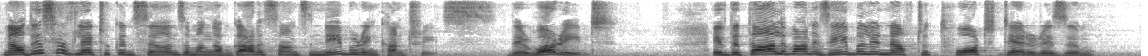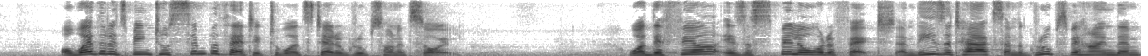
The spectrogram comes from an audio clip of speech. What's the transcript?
Now, this has led to concerns among Afghanistan's neighboring countries. They're worried if the Taliban is able enough to thwart terrorism or whether it's being too sympathetic towards terror groups on its soil. What they fear is a spillover effect, and these attacks and the groups behind them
